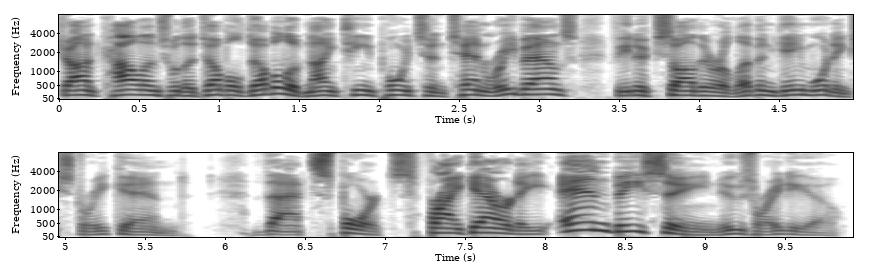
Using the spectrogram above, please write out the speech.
John Collins with a double double of 19 points and 10 rebounds. Phoenix saw their 11 game winning streak end. That sports. Frank Garrity, NBC News Radio.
